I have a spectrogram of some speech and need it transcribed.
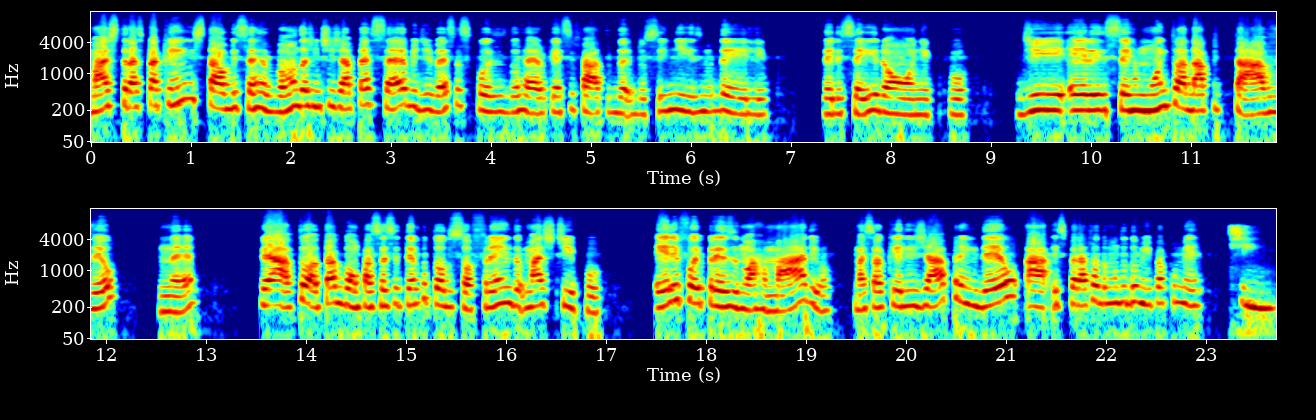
mas traz para quem está observando, a gente já percebe diversas coisas do Harry, que é esse fato de- do cinismo dele, dele ser irônico, de ele ser muito adaptável, né? Que, ah, tô, tá bom, passou esse tempo todo sofrendo, mas tipo, ele foi preso no armário, mas só que ele já aprendeu a esperar todo mundo dormir para comer, Sim.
